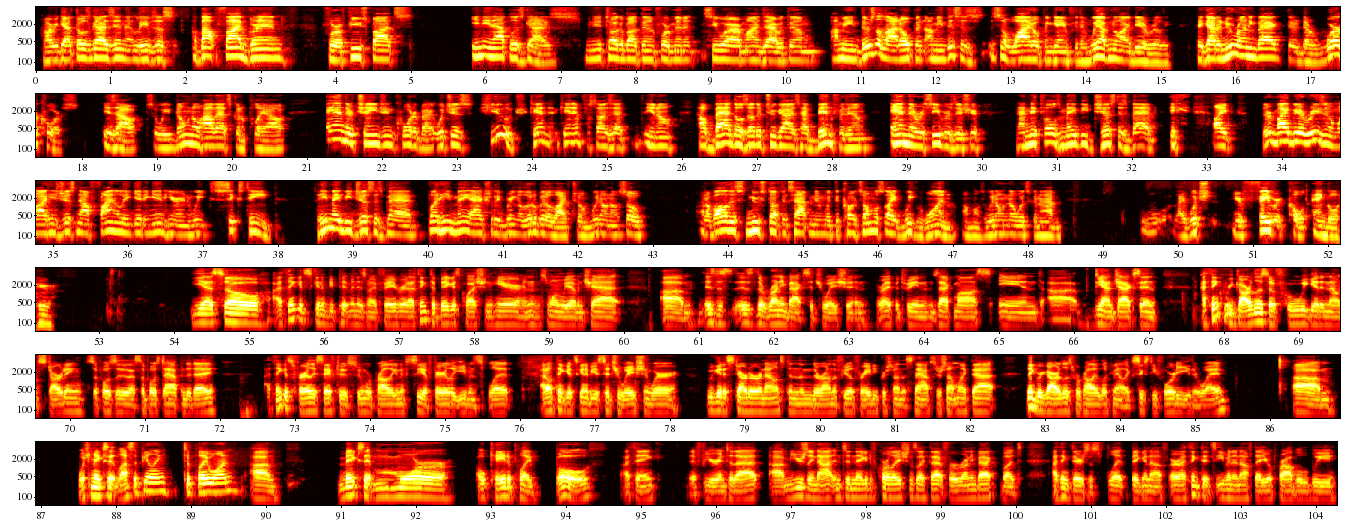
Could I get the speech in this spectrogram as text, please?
All right, we got those guys in. That leaves us about five grand for a few spots Indianapolis guys, we need to talk about them for a minute, see where our minds at with them. I mean, there's a lot open. I mean, this is this is a wide open game for them. We have no idea really. They got a new running back. Their their workhorse is out, so we don't know how that's going to play out. And they're changing quarterback, which is huge. Can't can't emphasize that. You know how bad those other two guys have been for them and their receivers this year. Now Nick Foles may be just as bad. He, like there might be a reason why he's just now finally getting in here in week 16. So he may be just as bad, but he may actually bring a little bit of life to him. We don't know. So out of all this new stuff that's happening with the coach, it's almost like week one almost. We don't know what's going to happen. Like which your favorite Colt angle here? Yeah, so I think it's going to be Pittman is my favorite. I think the biggest question here, and it's one we have in chat, um, is this is the running back situation right between Zach Moss and uh, Deon Jackson. I think regardless of who we get announced starting, supposedly that's supposed to happen today. I think it's fairly safe to assume we're probably going to see a fairly even split. I don't think it's going to be a situation where we get a starter announced and then they're on the field for 80% of the snaps or something like that. I think regardless, we're probably looking at like 60 40 either way, um, which makes it less appealing to play one. Um, makes it more okay to play both. I think if you're into that, I'm usually not into negative correlations like that for a running back, but I think there's a split big enough, or I think it's even enough that you'll probably,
